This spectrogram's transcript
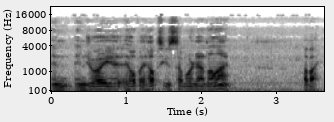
and enjoy. I hope it helps you somewhere down the line. Bye bye.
